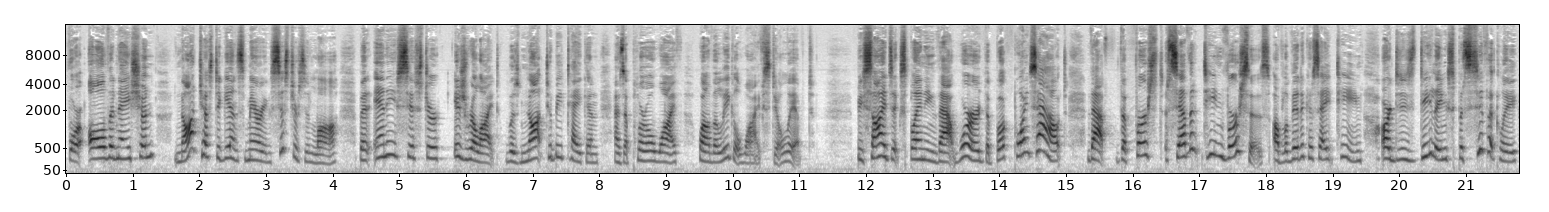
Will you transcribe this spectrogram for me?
for all the nation, not just against marrying sisters in law, but any sister Israelite was not to be taken as a plural wife while the legal wife still lived. Besides explaining that word, the book points out that the first 17 verses of Leviticus 18 are dealing specifically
